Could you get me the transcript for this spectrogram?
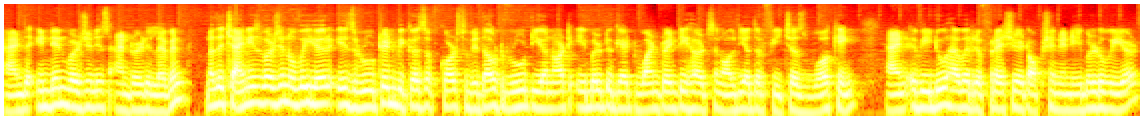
and the Indian version is Android 11. Now the Chinese version over here is rooted because of course without root you're not able to get 120 Hertz and all the other features working. And we do have a refresh rate option enabled over here.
